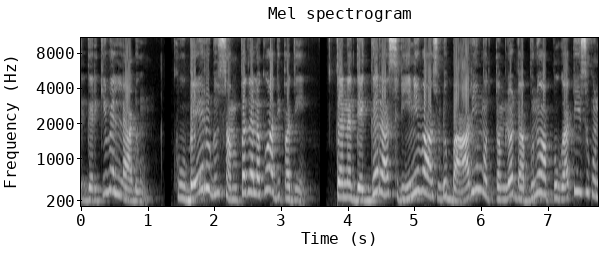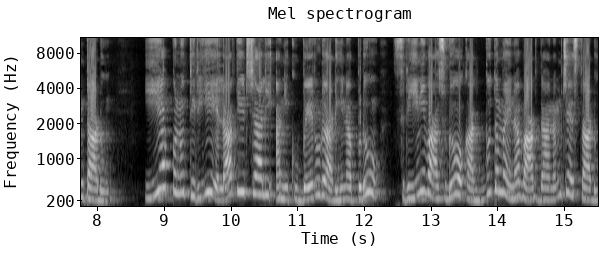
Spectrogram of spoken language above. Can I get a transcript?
దగ్గరికి వెళ్ళాడు. కుబేరుడు సంపదలకు అధిపతి. తన దగ్గర శ్రీనివాసుడు భారీ మొత్తంలో డబ్బును అప్పుగా తీసుకుంటాడు. ఈ అప్పును తిరిగి ఎలా తీర్చాలి అని కుబేరుడు అడిగినప్పుడు శ్రీనివాసుడు ఒక అద్భుతమైన వాగ్దానం చేస్తాడు.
